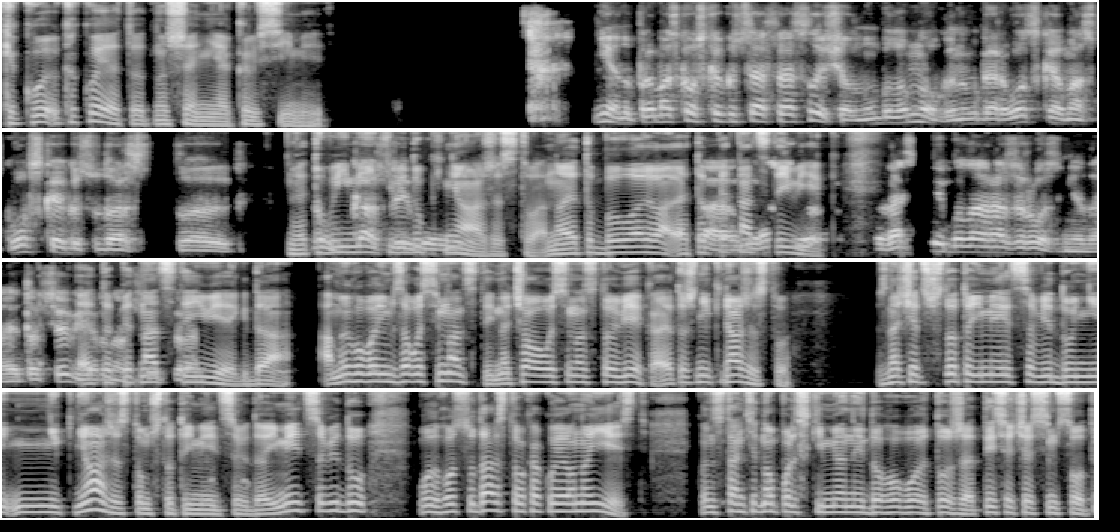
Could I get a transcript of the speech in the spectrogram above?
Какое, какое это отношение к Руси имеет? Не, ну про московское государство я слышал. Ну, было много. Новгородское, московское государство. Ну, это Ну, вы имеете в виду был- княжество, но это было это Да, 15 Россия- век. Россия была разрознена. Это все верно. это всё 15 правильно. век, да. А мы говорим за 18 начало 18 века. Это же не княжество. Значит, что-то имеется в виду не, не княжеством, что-то имеется в виду, а имеется в виду вот государство, какое оно есть. Константинопольский мирный договор тоже 1700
